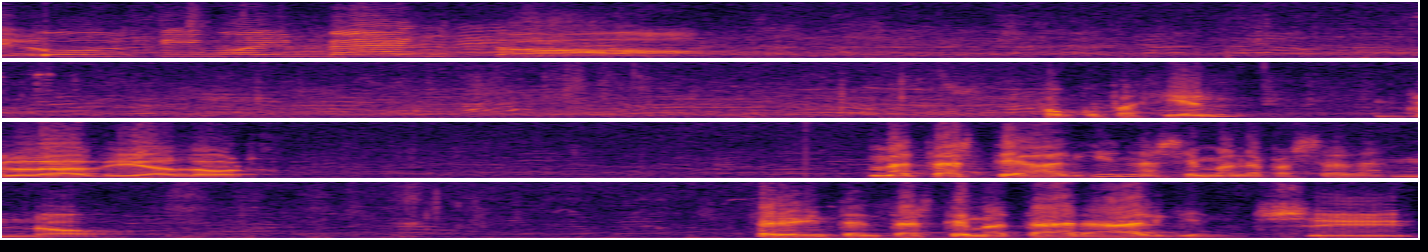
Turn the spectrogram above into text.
el último invento. ¿Ocupación? Gladiador. ¿Mataste a alguien la semana pasada? No. Pero intentaste matar a alguien. Sí.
